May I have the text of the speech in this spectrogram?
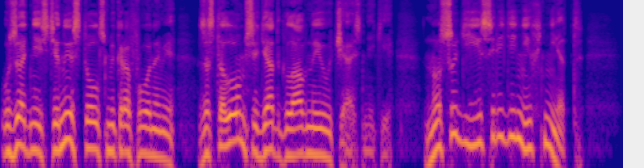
У задней стены стол с микрофонами, за столом сидят главные участники. Но судьи среди них нет.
